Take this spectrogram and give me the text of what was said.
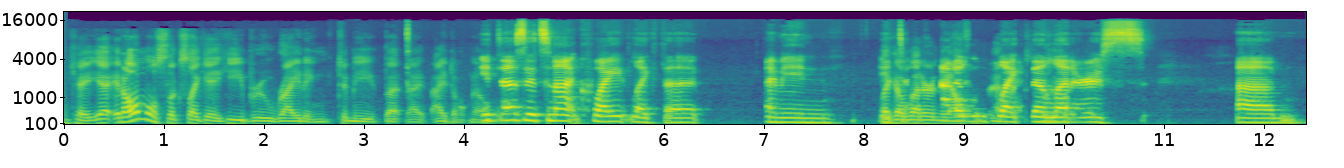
Okay, yeah, it almost looks like a Hebrew writing to me, but I, I don't know. It does. It's not quite like the. I mean, like a letter in the alphabet. like the letters. Um,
